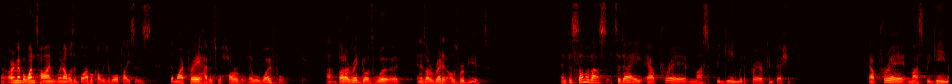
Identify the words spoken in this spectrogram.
Now, I remember one time when I was at Bible college, of all places, that my prayer habits were horrible, they were woeful. Uh, but I read God's word, and as I read it, I was rebuked. And for some of us today, our prayer must begin with a prayer of confession. Our prayer must begin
